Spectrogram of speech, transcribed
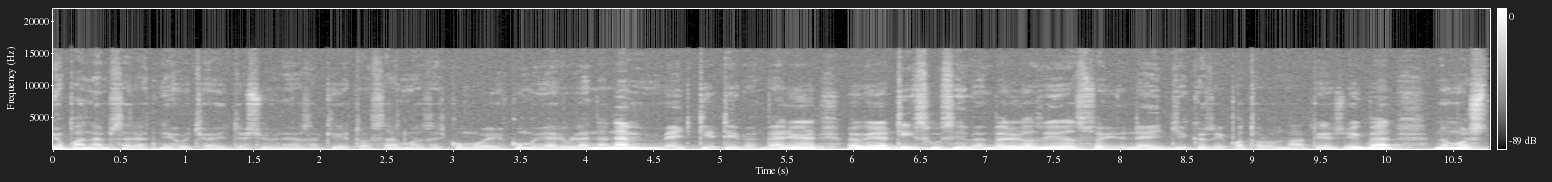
Japán nem szeretné, hogyha egyesülne ez a két ország, mert ez egy komoly, komoly erő lenne. Nem egy-két éven belül, meg 10-20 éven belül azért az feljönne egy középhatalomnál térségben. Na most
